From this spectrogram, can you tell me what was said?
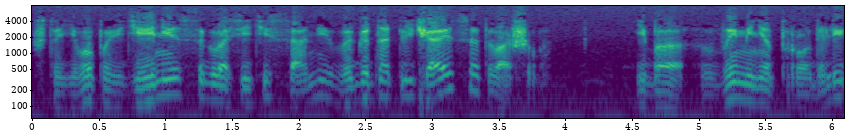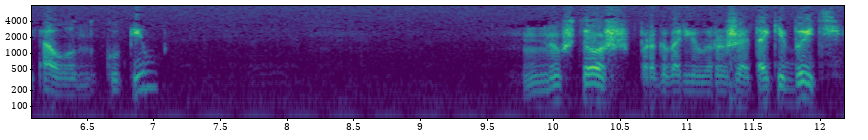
что его поведение, согласитесь сами, выгодно отличается от вашего, ибо вы меня продали, а он купил. «Ну что ж», — проговорил Роже, — «так и быть.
